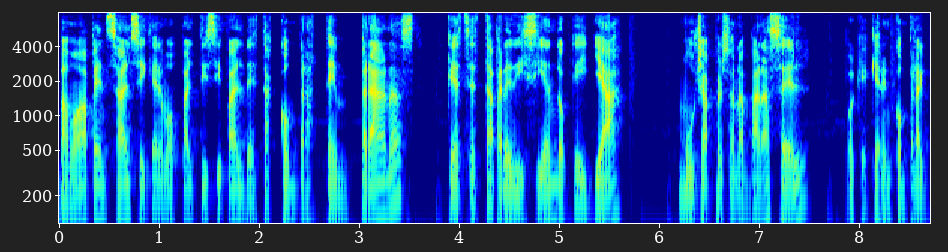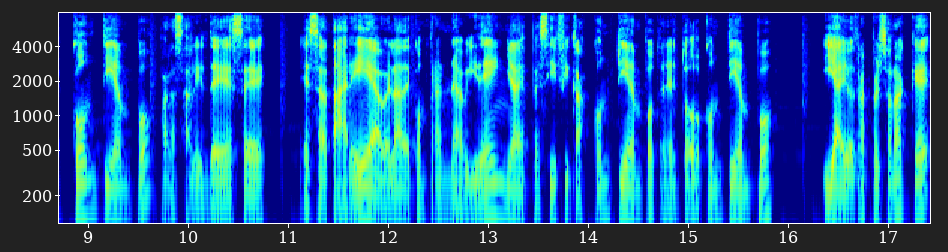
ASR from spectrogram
vamos a pensar si queremos participar de estas compras tempranas que se está prediciendo que ya muchas personas van a hacer porque quieren comprar con tiempo para salir de ese, esa tarea, ¿verdad? De compras navideñas específicas con tiempo, tener todo con tiempo. Y hay otras personas que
